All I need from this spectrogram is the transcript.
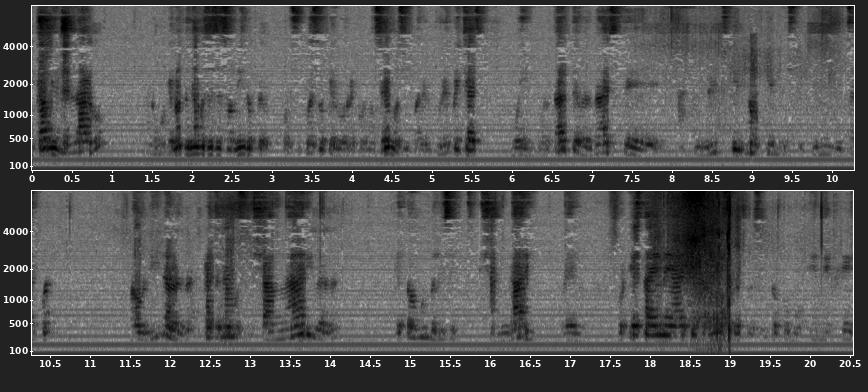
En cambio, en el lago, como que no tenemos ese sonido, pero por supuesto que lo reconocemos, y para el purépecha es muy importante, ¿verdad? Este, no, ¿quién, este, quién es Itzakua? Paulina, ¿verdad? Acá tenemos Shangari, ¿verdad? Que todo el mundo dice Shangari, bueno, porque esta NH también se representó como NG,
